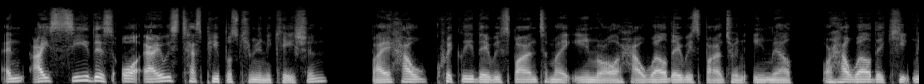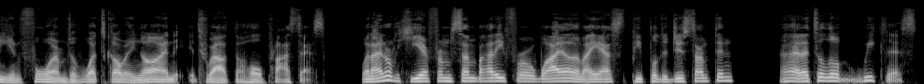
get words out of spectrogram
and I see this all, I always test people's communication by how quickly they respond to my email or how well they respond to an email or how well they keep me informed of what's going on throughout the whole process. When I don't hear from somebody for a while and I ask people to do something, uh, that's a little weakness.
